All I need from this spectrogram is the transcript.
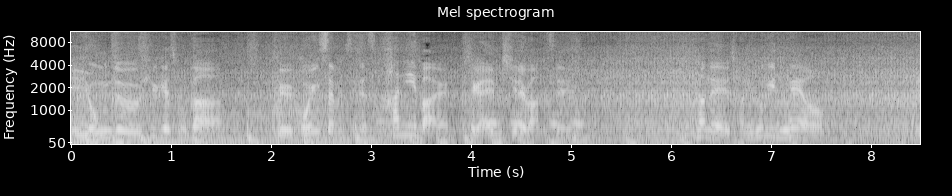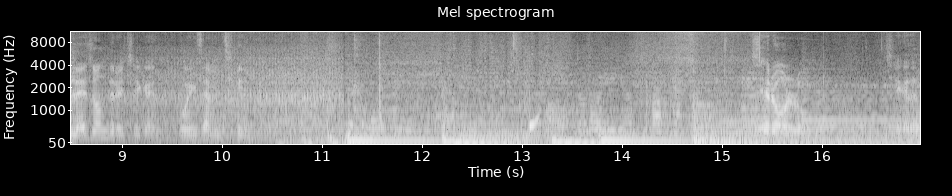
이 용두 휴게소가 그 고잉 세븐틴에서 카니발 제가 MC를 맡은 그 편의 장소기도 해요. 레전드를 찍은 고잉 세븐틴. 새로운 로고. 최근에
